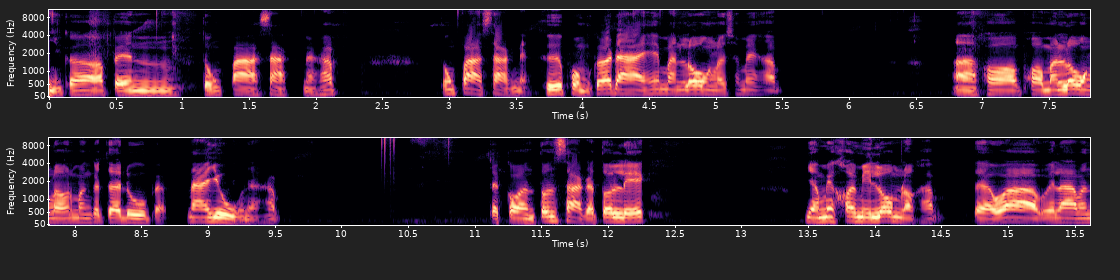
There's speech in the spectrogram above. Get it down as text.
นี่ก็เป็นตรงป่าสักนะครับ ตรงป่าสักเนี่ยคือผมก็ไดายให้มันโล่งแล้วใช่ไหมครับ อ่า พอพอมันโล่งแล้วมันก็จะดูแบบน่าอยู่นะครับ แต่ก่อนต้นสักกับต้นเล็ก ยังไม่ค่อยมีร่มหรอกครับ แต่ว่าเวลามัน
